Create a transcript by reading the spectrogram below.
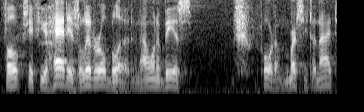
Folks, if you had his literal blood, and I want to be as, Lord of mercy tonight,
